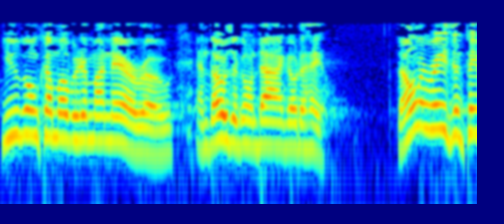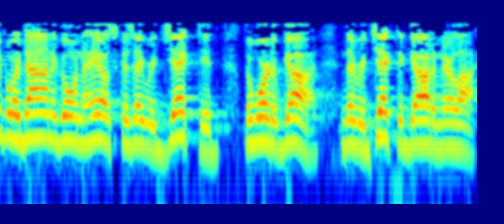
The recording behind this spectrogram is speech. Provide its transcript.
you're going to come over here my narrow road and those are going to die and go to hell. The only reason people are dying and going to hell is because they rejected the Word of God. And they rejected God in their life.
